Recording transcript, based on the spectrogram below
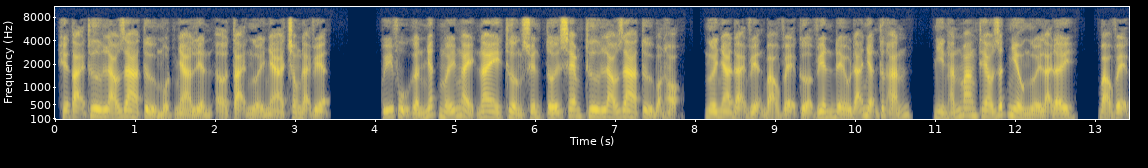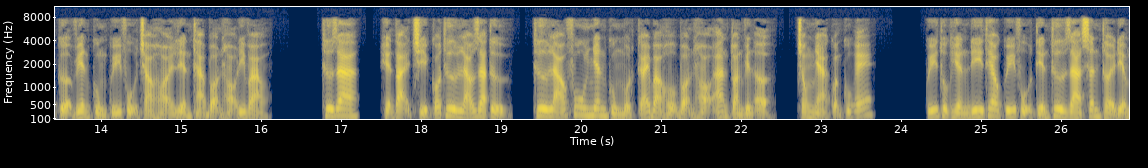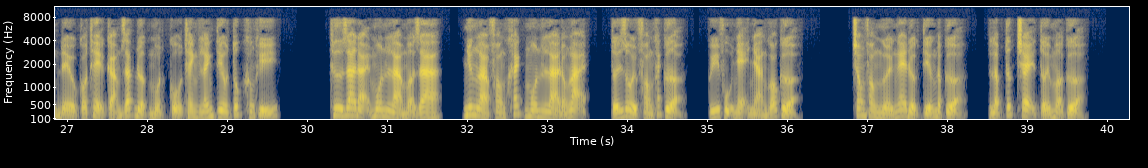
Hiện tại thư lão gia tử một nhà liền ở tại người nhà trong đại viện. Quý phụ gần nhất mấy ngày nay thường xuyên tới xem thư lão gia tử bọn họ, người nhà đại viện bảo vệ cửa viên đều đã nhận thức hắn, nhìn hắn mang theo rất nhiều người lại đây, bảo vệ cửa viên cùng quý phụ chào hỏi liền thả bọn họ đi vào. Thư gia, hiện tại chỉ có thư lão gia tử, thư lão phu nhân cùng một cái bảo hộ bọn họ an toàn viên ở, trong nhà quận cũ é. Quý Thục Hiền đi theo quý phụ tiến thư ra sân thời điểm đều có thể cảm giác được một cổ thanh lãnh tiêu túc không khí. Thư gia đại môn là mở ra, nhưng là phòng khách môn là đóng lại, tới rồi phòng khách cửa, quý phụ nhẹ nhàng gõ cửa. Trong phòng người nghe được tiếng đập cửa, lập tức chạy tới mở cửa.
